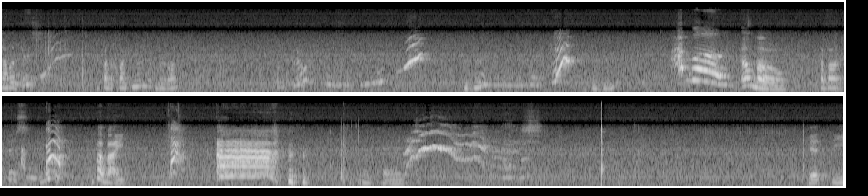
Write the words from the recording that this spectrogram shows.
How about this? Palakot nyo, palakot. Mhm. Mhm. Elmo. How about this? Bye-bye. Ah! okay. Get the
